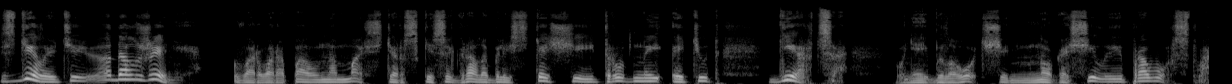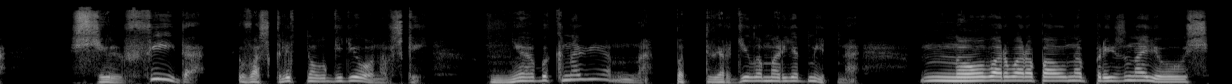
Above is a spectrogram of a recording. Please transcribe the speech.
Сделайте одолжение. Варвара Павловна мастерски сыграла блестящий и трудный этюд Герца. У ней было очень много силы и проворства. «Сильфида!» — воскликнул Гедеоновский. «Необыкновенно! подтвердила Марья Дмитриевна. Но, Варвара Павловна, признаюсь,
